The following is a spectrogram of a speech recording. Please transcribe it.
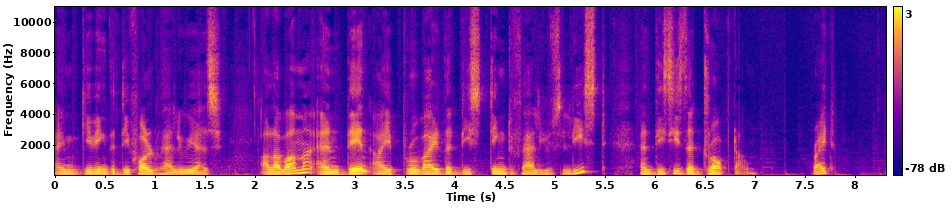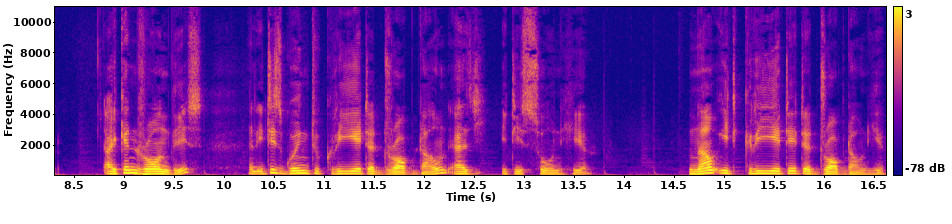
I'm giving the default value as Alabama and then I provide the distinct values list and this is the drop down right? I can run this and it is going to create a drop down as it is shown here. Now it created a drop down here.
